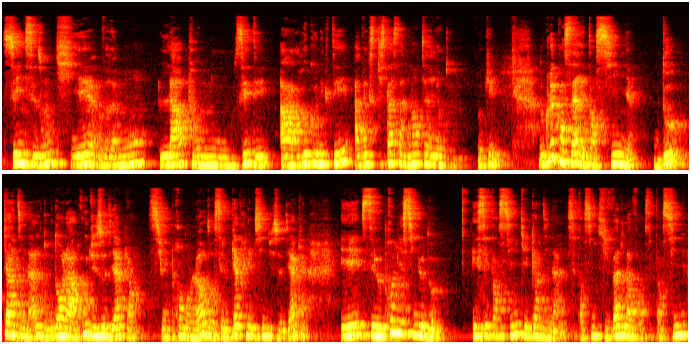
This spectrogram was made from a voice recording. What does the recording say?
c'est une saison qui est vraiment là pour nous aider à reconnecter avec ce qui se passe à l'intérieur de nous. Ok donc le cancer est un signe d'eau cardinal, donc dans la roue du zodiaque, hein, si on prend dans l'ordre, c'est le quatrième signe du zodiaque, et c'est le premier signe d'eau et c'est un signe qui est cardinal, c'est un signe qui va de l'avant, c'est un signe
